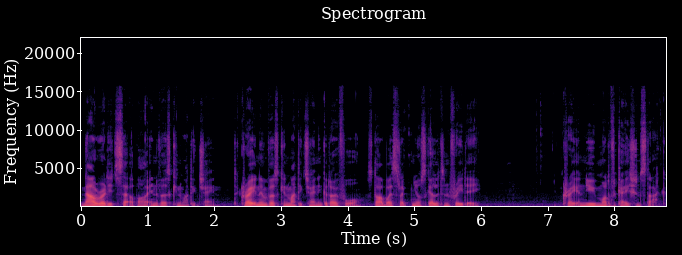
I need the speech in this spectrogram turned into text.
Now we're ready to set up our inverse kinematic chain. To create an inverse kinematic chain in Godot 4, start by selecting your skeleton 3D. Create a new modification stack.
